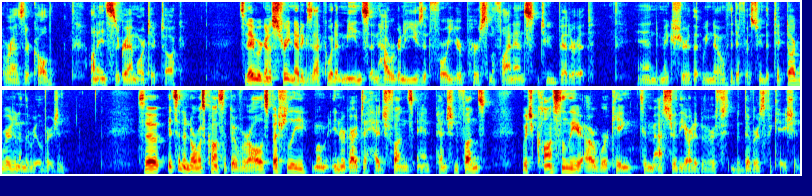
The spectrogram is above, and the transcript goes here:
or as they're called, on Instagram or TikTok. Today we're going to straighten out exactly what it means and how we're going to use it for your personal finance to better it. And make sure that we know the difference between the TikTok version and the real version. So it's an enormous concept overall, especially in regard to hedge funds and pension funds which constantly are working to master the art of diversification.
